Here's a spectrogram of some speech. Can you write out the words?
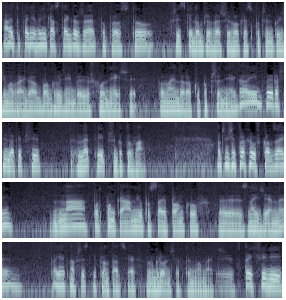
ale to pewnie wynika z tego, że po prostu wszystkie dobrze weszły w okres spoczynku zimowego, bo grudzień był już chłodniejszy w porównaniu do roku poprzedniego i były rośnie lepiej, przy, lepiej przygotowane. Oczywiście trochę uszkodzeń na podpąkami, u podstawy pąków y, znajdziemy, tak jak na wszystkich plantacjach w gruncie w tym momencie. W tej chwili,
